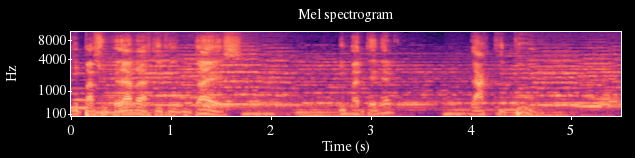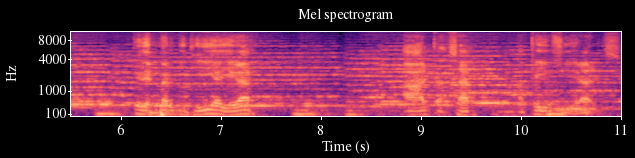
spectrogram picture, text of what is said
y para superar las dificultades y mantener la actitud que le permitiría llegar a alcanzar aquellos ideales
